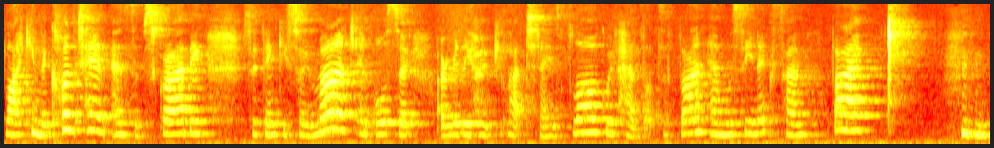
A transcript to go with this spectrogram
liking the content and subscribing. So thank you so much and also i really hope you liked today's vlog. We've had lots of fun and we'll see you next time. Bye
